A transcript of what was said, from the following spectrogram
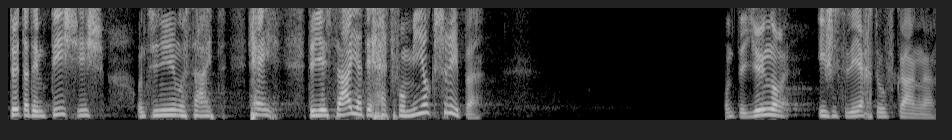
dort an dem Tisch ist und sein Jünger sagt: Hey, der Jesaja, der hat von mir geschrieben. Und der Jünger ist das Licht aufgegangen.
